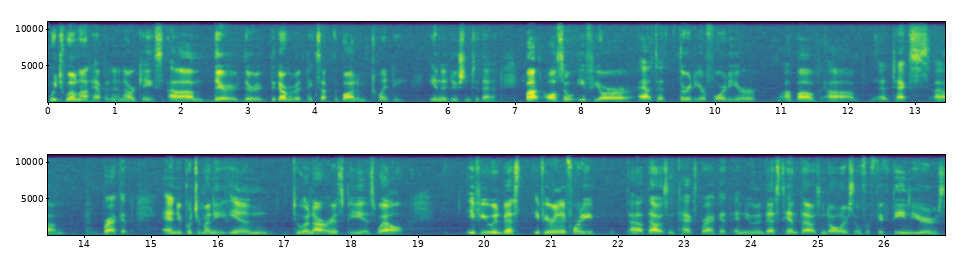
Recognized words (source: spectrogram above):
which will not happen in our case, um, there, there, the government picks up the bottom 20 in addition to that. But also, if you're at the 30 or 40 or above uh, tax um, bracket, and you put your money in to an RSP as well, if you invest, if you're in a 40,000 tax bracket and you invest $10,000 over 15 years,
